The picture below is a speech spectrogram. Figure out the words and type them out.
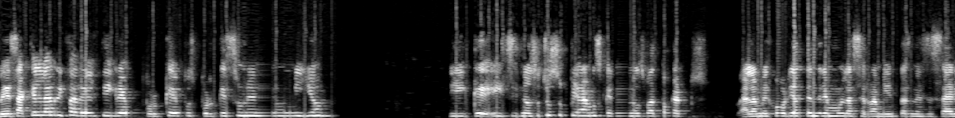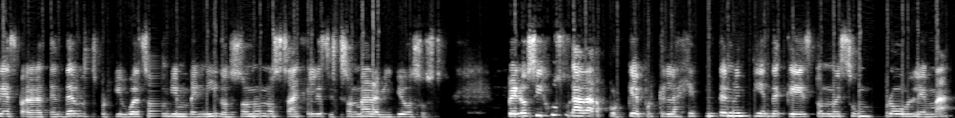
me saqué la rifa del tigre, ¿por qué? Pues porque es un en un millón. Y que y si nosotros supiéramos que nos va a tocar, pues a lo mejor ya tendremos las herramientas necesarias para atenderlos, porque igual son bienvenidos, son unos ángeles y son maravillosos pero sí juzgada, ¿por qué? Porque la gente no entiende que esto no es un problema,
